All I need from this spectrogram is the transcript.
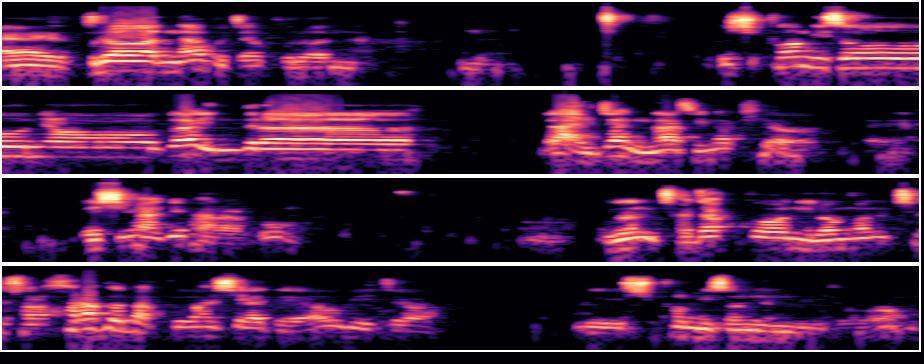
에이, 부러웠나 보죠, 부러웠나. 그 슈퍼 미소녀가 인드라가 알지 않나 생각해요. 예. 열심히 하기 바라고. 어, 이건 저작권 이런 거는 최소한 허락을 받고 하셔야 돼요. 우리 저, 우리 슈퍼 미소녀님도.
